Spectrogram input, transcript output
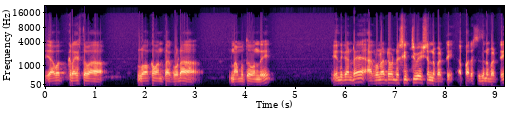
యావత్ క్రైస్తవ లోకం అంతా కూడా నమ్ముతూ ఉంది. ఎందుకంటే అక్కడ ఉన్నటువంటి సిచ్యువేషన్ని బట్టి ఆ పరిస్థితిని బట్టి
